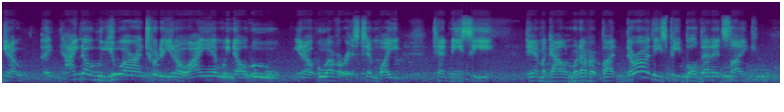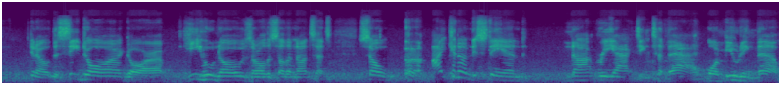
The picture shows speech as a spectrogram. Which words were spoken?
you know, I, know who you are on Twitter. You know who I am. We know who, you know, whoever is Tim White, Ted Nesi, Dan McGowan, whatever. But there are these people that it's like, you know, the Sea Dog or He Who Knows and all this other nonsense. So I can understand not reacting to that or muting them.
